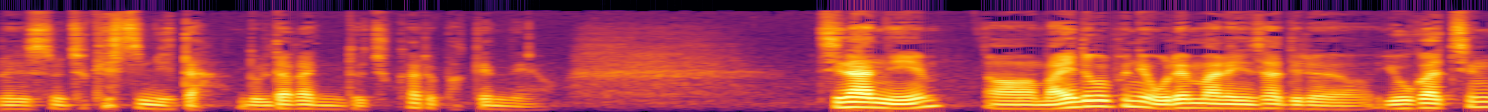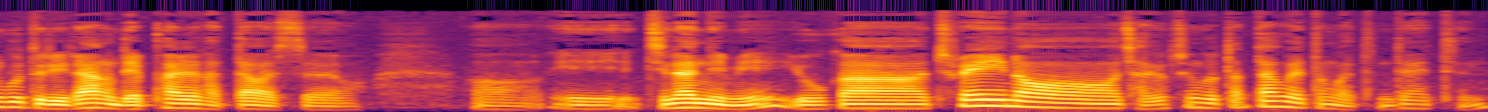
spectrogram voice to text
보내줬으면 좋겠습니다. 놀다가님도 축하를 받겠네요. 진아님, 어, 마인드 골프님 오랜만에 인사드려요. 요가 친구들이랑 네팔 갔다 왔어요. 어, 이 진아님이 요가 트레이너 자격증도 땄다고 했던 것 같은데 하여튼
